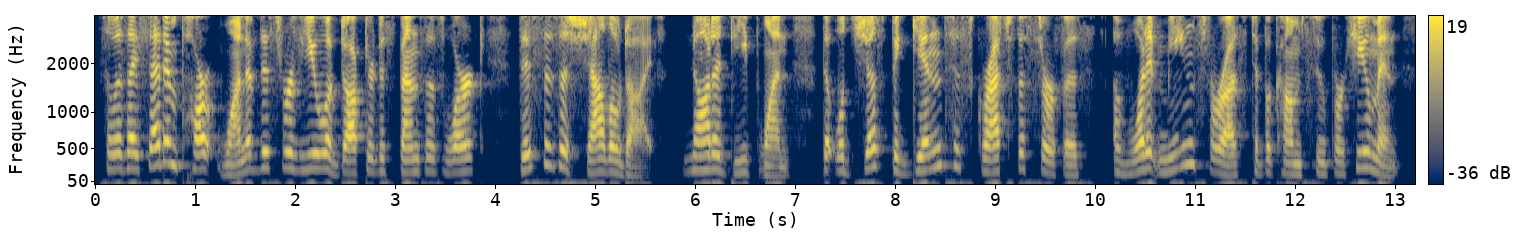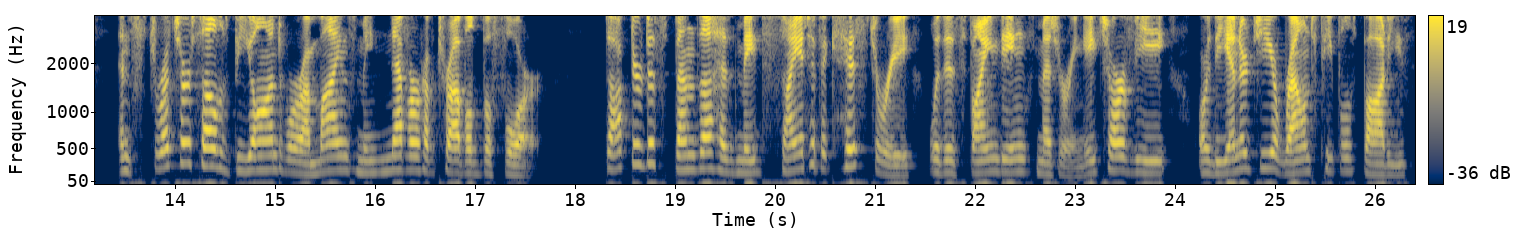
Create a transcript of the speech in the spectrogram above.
So as I said in part one of this review of Dr. Dispenza's work, this is a shallow dive not a deep one that will just begin to scratch the surface of what it means for us to become superhuman and stretch ourselves beyond where our minds may never have traveled before. Dr. Dispenza has made scientific history with his findings measuring HRV or the energy around people's bodies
